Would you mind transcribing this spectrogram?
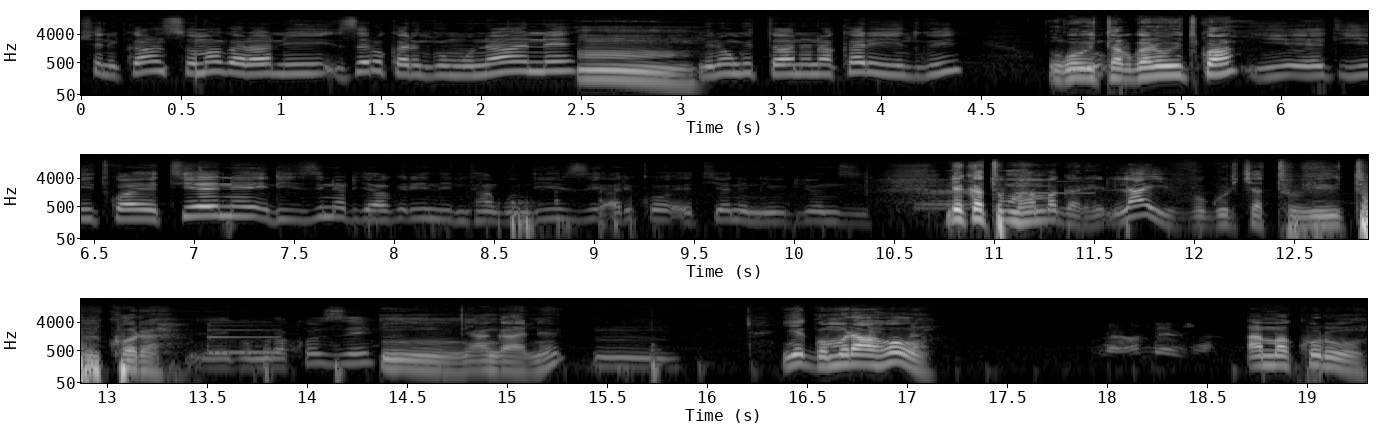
education council mpamagara ni zeru karindwi umunani Mm. mirongo itanu na karindwi. Ngo witabwa n'uwitwa? Yi- yitwa Etienne iri zina rya rindi ntabwo ndizi ariko Etienne ni ryo nzi. Reka tumuhamagare live gutya tubi- tubikora. Yego murakoze. Mm, nyangane Mm. yego muri aho? Amakuru.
